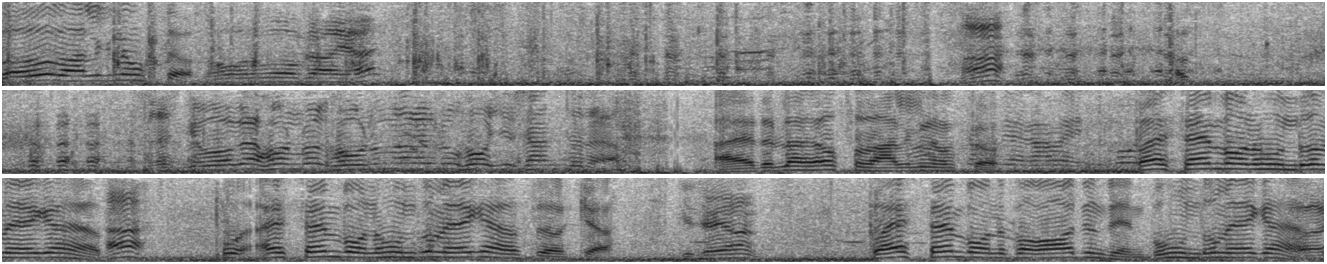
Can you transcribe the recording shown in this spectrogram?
Prøv å velge noe, da. Nå må du våget igjen. Hæ? Jeg skal våge 100 kroner med deg, du får ikke sendt det der. Nei, det blir hørt på velg noe, da. På FM-båndet 100 megahertz. Hæ? På FM-båndet 100 megahertz, cirka. Hva sier han? På FM-båndet på radioen din, på 100 Jeg har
